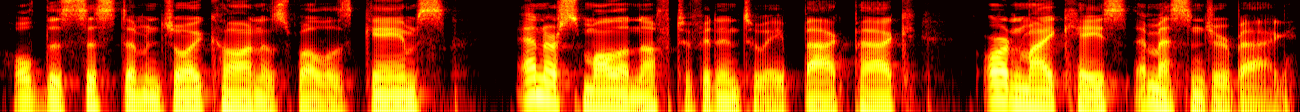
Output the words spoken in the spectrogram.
hold the system and Joy-Con as well as games, and are small enough to fit into a backpack, or in my case, a messenger bag.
